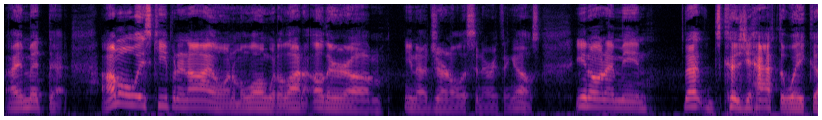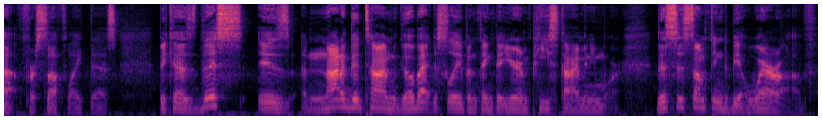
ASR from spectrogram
I admit that. I'm always keeping an eye on him along with a lot of other, um, you know, journalists and everything else. You know what I mean? That's because you have to wake up for stuff like this because this is not a good time to go back to sleep and think that you're in peacetime anymore. This is something to be aware of.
